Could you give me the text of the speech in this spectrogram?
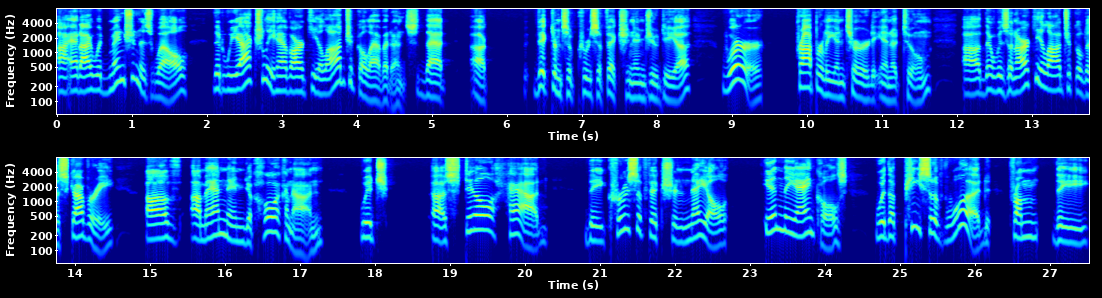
Uh, and I would mention as well that we actually have archaeological evidence that uh, victims of crucifixion in Judea were properly interred in a tomb. Uh, there was an archaeological discovery of a man named Jehohanan, which uh, still had the crucifixion nail in the ankles with a piece of wood from the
